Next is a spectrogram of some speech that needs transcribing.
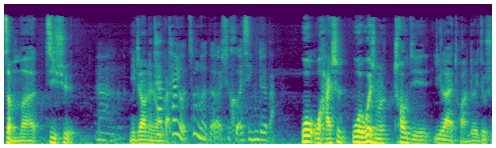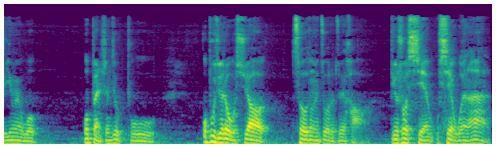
怎么继续？嗯，你知道那种感觉？他有这么的核心，对吧？我我还是我为什么超级依赖团队，就是因为我我本身就不我不觉得我需要所有东西做的最好。比如说写写文案，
